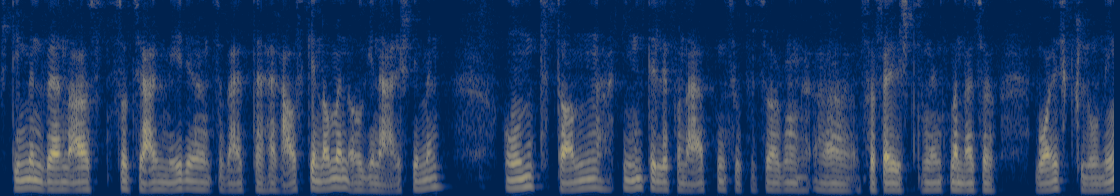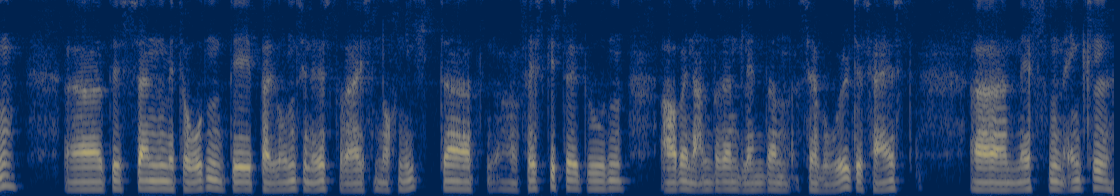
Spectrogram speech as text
Stimmen werden aus sozialen Medien und so weiter herausgenommen, Originalstimmen, und dann in Telefonaten sozusagen verfälscht. Das nennt man also Voice Cloning. Äh, das sind Methoden, die bei uns in Österreich noch nicht äh, festgestellt wurden, aber in anderen Ländern sehr wohl. Das heißt, äh, Neffen, Enkel,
